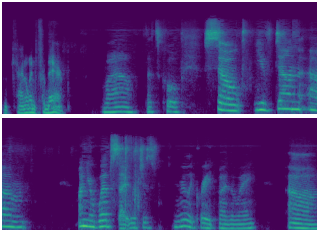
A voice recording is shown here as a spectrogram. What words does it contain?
and kind of went from there. Wow, that's cool. So you've done um, on your website, which is really great, by the way, uh,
